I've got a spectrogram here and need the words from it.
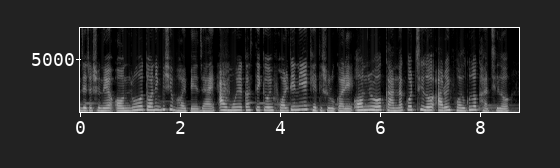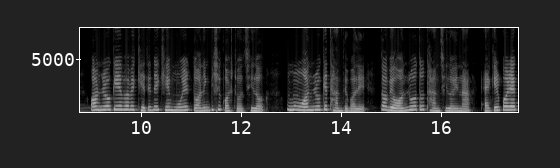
যেটা শুনে অন্ধ্রও তো অনেক বেশি ভয় পেয়ে যায়। আর মুয়ের কাছ থেকে ওই ফলটি নিয়ে খেতে শুরু করে। অন্ধ্র কান্না করছিল আর ওই ফলগুলো খাচ্ছিল। অন্ধ্রকে এভাবে খেতে দেখে মুয়ের তো অনেক বেশি কষ্ট হচ্ছিল। মু অন্ধ্রকে থামতে বলে, তবে অন্ধ্র তো থামছিলই না। একের পর এক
